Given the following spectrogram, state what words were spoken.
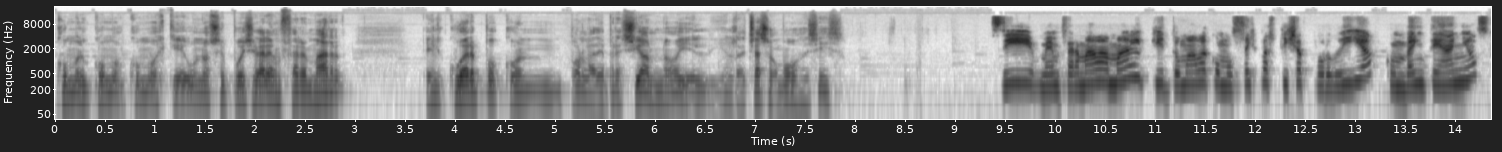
¿Cómo, cómo, cómo es que uno se puede llegar a enfermar el cuerpo con, por la depresión ¿no? y, el, y el rechazo, como vos decís? Sí, me enfermaba mal, que tomaba como seis pastillas por día con 20 años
